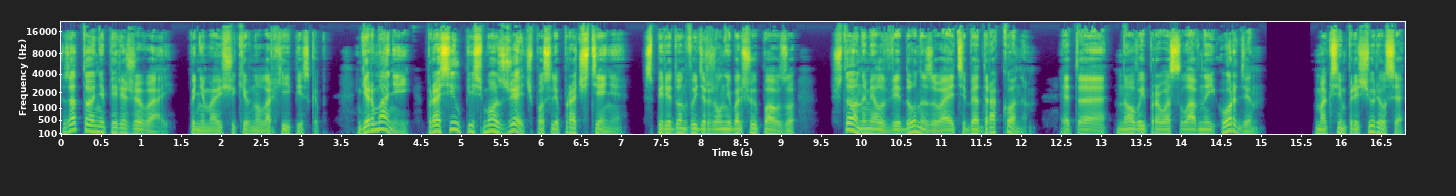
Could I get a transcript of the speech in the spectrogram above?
Зато не переживай», – понимающе кивнул архиепископ. «Германий просил письмо сжечь после прочтения. Спиридон выдержал небольшую паузу. «Что он имел в виду, называя тебя драконом? Это новый православный орден?» Максим прищурился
